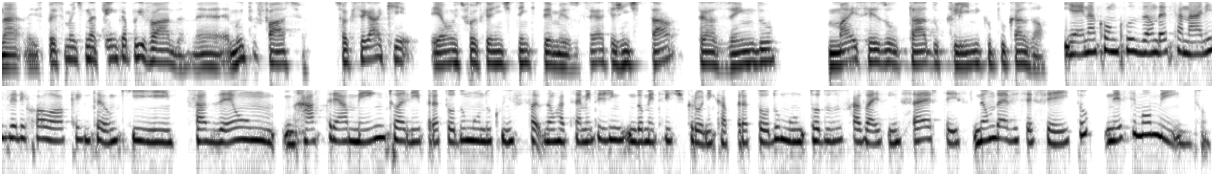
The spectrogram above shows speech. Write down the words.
na, especialmente na clínica privada, né? É muito fácil. Só que será que é um esforço que a gente tem que ter mesmo? Será que a gente está trazendo mais resultado clínico para o casal? E aí, na conclusão dessa análise, ele coloca, então, que fazer um rastreamento ali para todo mundo, fazer um rastreamento de endometrite crônica para todo mundo, todos os casais inférteis, não deve ser feito nesse momento.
